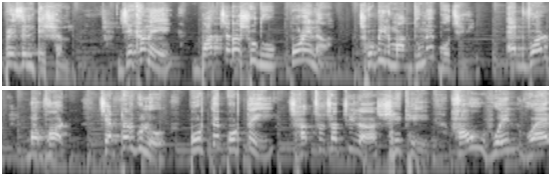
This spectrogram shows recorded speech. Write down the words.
প্রেজেন্টেশন যেখানে বাচ্চারা শুধু পড়ে না, ছবির মাধ্যমে বোঝে। অ্যাডভার্ব বা ভার্ব চ্যাপ্টারগুলো পড়তে পড়তেই ছাত্রছাত্রীরা শেখে হাউ হোয়েন হোয়ার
